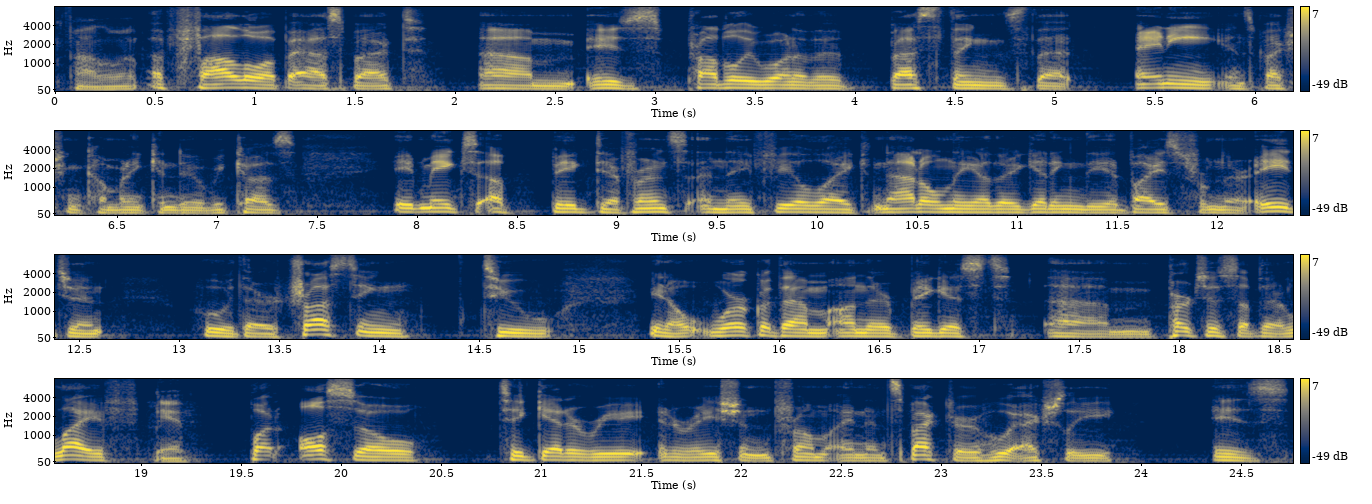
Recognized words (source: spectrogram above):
follow-up. a follow-up aspect um, is probably one of the best things that any inspection company can do because it makes a big difference, and they feel like not only are they getting the advice from their agent, who they're trusting to, you know, work with them on their biggest um, purchase of their life, Yeah. but also to get a reiteration from an inspector who actually is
